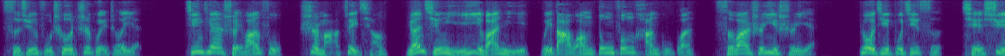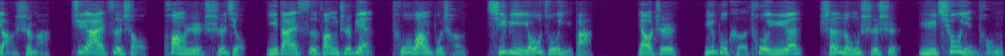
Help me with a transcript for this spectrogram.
此寻覆车之鬼者也。今天水完复，是马最强，原请以一丸泥为大王东风函谷关，此万事一时也。若既不及此。”且蓄养士马，具爱自守，旷日持久，以待四方之变。图王不成，其必有阻以罢。要知余不可托于渊，神龙失势，与蚯蚓同。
